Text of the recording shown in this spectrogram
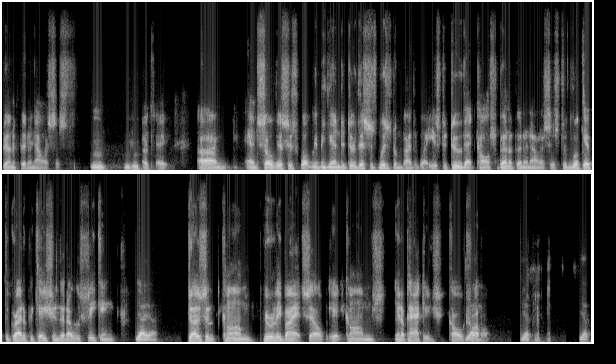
benefit analysis. Mm, mhm. Okay. Um, and so this is what we begin to do. This is wisdom, by the way, is to do that cost benefit analysis, to look at the gratification that I was seeking Yeah, yeah. doesn't come purely by itself. It comes in a package called Yeah. trouble. Yep. Yep.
